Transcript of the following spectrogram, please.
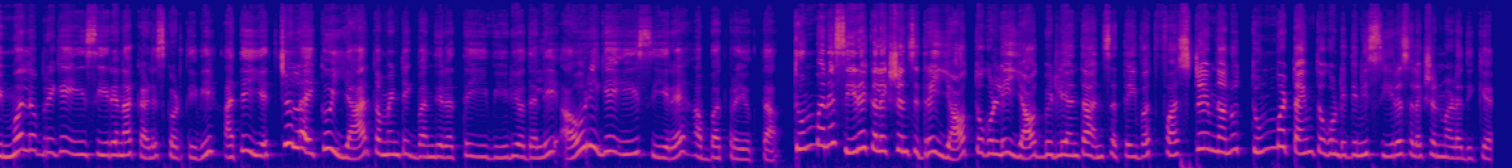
ನಿಮ್ಮಲ್ಲೊಬ್ಬರಿಗೆ ಈ ಸೀರೆನ ಕಳಿಸ್ಕೊಡ್ತೀವಿ. ಅತಿ ಹೆಚ್ಚು ಲೈಕು ಯಾರ್ ಕಮೆಂಟಿಗೆ ಬಂದಿರತ್ತೆ ಈ ವಿಡಿಯೋದಲ್ಲಿ ಅವರಿಗೆ ಈ ಸೀರೆ ಹಬ್ಬದ ಪ್ರಯುಕ್ತ. ತುಂಬಾನೇ ಸೀರೆ ಕಲೆಕ್ಷನ್ಸ್ ಇದ್ರೆ ಯಾವ್ದು ತಗೊಳ್ಳಿ, ಯಾವ್ದು ಬಿಡ್ಲಿ ಅಂತ ಅನ್ಸುತ್ತೆ. ಇವತ್ತು ಫಸ್ಟ್ ಟೈಮ್ ನಾನು ತುಂಬಾ ಟೈಮ್ ತಗೊಂಡಿದ್ದೀನಿ ಸೀರೆ ಸೆಲೆಕ್ಷನ್ ಮಾಡೋದಕ್ಕೆ.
